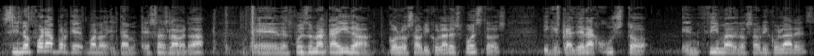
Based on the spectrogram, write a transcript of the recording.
si no fuera porque, bueno, y esa es la verdad, eh, después de una caída con los auriculares puestos y que cayera justo encima de los auriculares,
